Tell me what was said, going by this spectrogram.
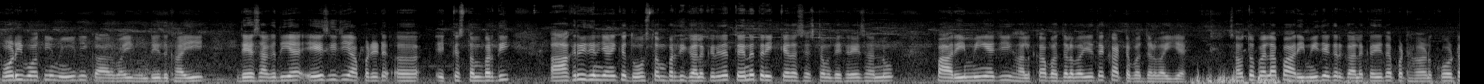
ਥੋੜੀ ਬਹੁਤੀ ਮੀਂਹ ਦੀ ਕਾਰਵਾਈ ਹੁੰਦੀ ਦਿਖਾਈ ਦੇ ਸਕਦੀ ਹੈ। ਇਹ ਸੀ ਜੀ ਅਪਡੇਟ 1 ਸਤੰਬਰ ਦੀ। ਆਖਰੀ ਦਿਨ ਯਾਨੀ ਕਿ 2 ਸਤੰਬਰ ਦੀ ਗੱਲ ਕਰੀਏ ਤਾਂ ਤਿੰਨ ਤਰੀਕੇ ਦਾ ਸਿਸਟਮ ਦਿਖ ਰਿਹਾ ਸਾਨੂੰ। ਭਾਰੀ ਮੀਂਹ ਹੈ ਜੀ, ਹਲਕਾ ਬੱਦਲਬਾਈ ਹੈ ਤੇ ਘੱਟ ਬੱਦਲਬਾਈ ਹੈ। ਸਭ ਤੋਂ ਪਹਿਲਾਂ ਭਾਰੀ ਮੀਂਹ ਦੀ ਅਗਰ ਗੱਲ ਕਰੀਏ ਤਾਂ ਪਠਾਨਕੋਟ,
